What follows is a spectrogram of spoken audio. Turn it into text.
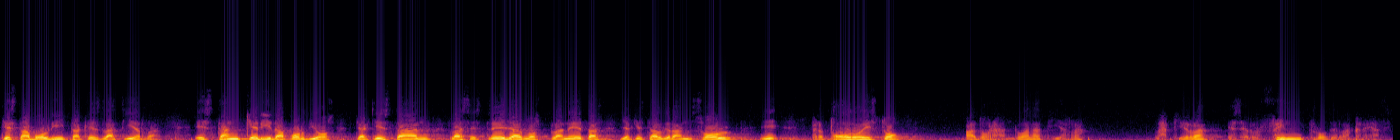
que esta bolita que es la tierra es tan querida por Dios que aquí están las estrellas, los planetas y aquí está el gran sol, ¿eh? pero todo esto adorando a la tierra. La tierra es el centro de la creación.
